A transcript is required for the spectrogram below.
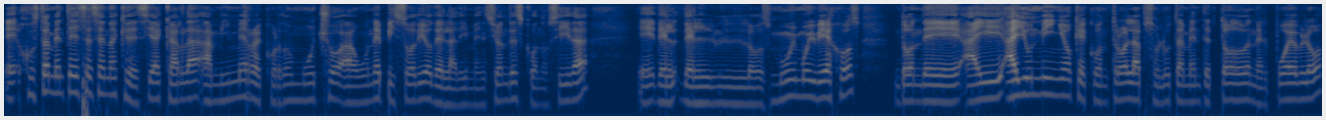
Eh, justamente esa escena que decía Carla a mí me recordó mucho a un episodio de La Dimensión Desconocida, eh, de, los muy muy viejos, donde hay, hay un niño que controla absolutamente todo en el pueblo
